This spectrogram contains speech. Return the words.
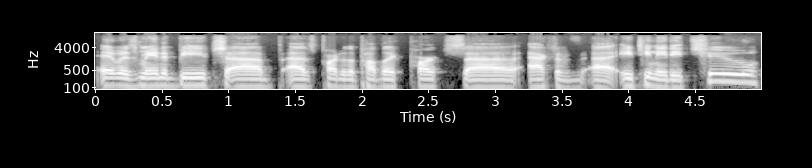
It was made a beach uh, as part of the Public Parks uh, Act of uh, 1882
